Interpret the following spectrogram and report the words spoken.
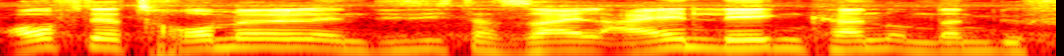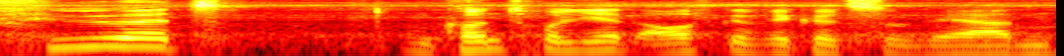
auf der Trommel, in die sich das Seil einlegen kann, um dann geführt und kontrolliert aufgewickelt zu werden.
